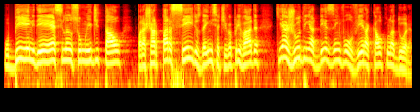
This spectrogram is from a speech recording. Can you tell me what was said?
O BNDES lançou um edital para achar parceiros da iniciativa privada que ajudem a desenvolver a calculadora.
